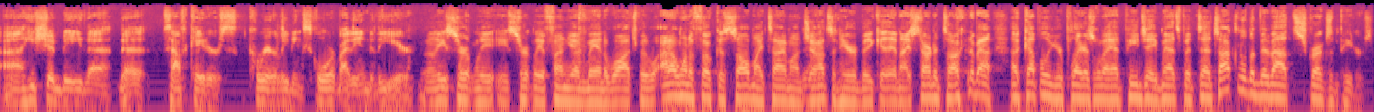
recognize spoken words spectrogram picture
uh, he should be the the South Decatur's career leading scorer by the end of the year. Well, he's certainly he's certainly a fun young man to watch. But I don't want to focus all my time on Johnson here because and I started talking about a couple of your players when I had PJ Metz. But uh, talk a little bit about Scruggs and Peters.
